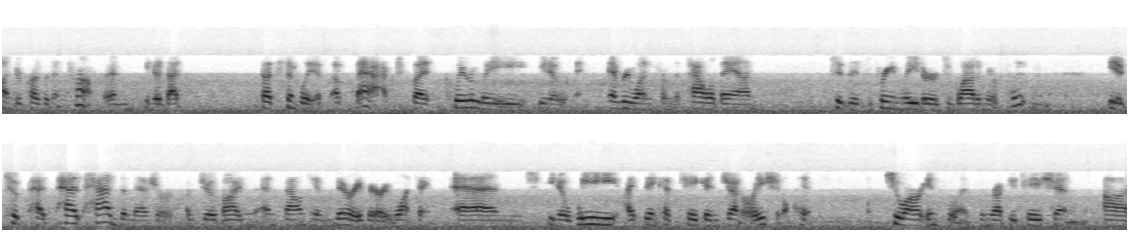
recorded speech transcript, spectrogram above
under President Trump. And, you know, that's, that's simply a, a fact. But clearly, you know, everyone from the Taliban to the supreme leader to Vladimir Putin you know, took had, had had the measure of Joe Biden and found him very, very wanting. And you know, we I think have taken generational hits to our influence and reputation. Uh,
